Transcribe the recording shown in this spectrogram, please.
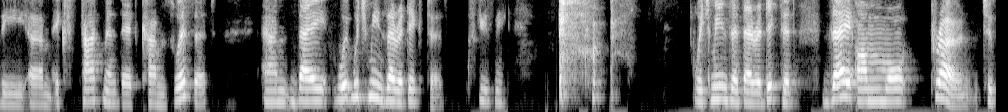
the um, excitement that comes with it, um, they, which means they're addicted. Excuse me. which means that they're addicted. They are more prone to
